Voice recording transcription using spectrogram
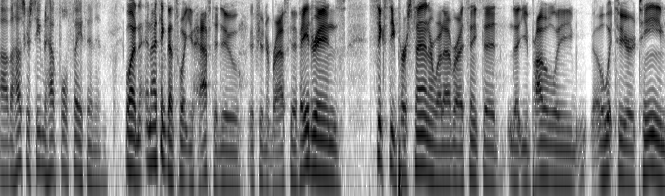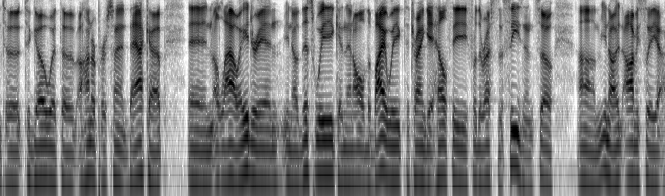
uh, the Huskers seem to have full faith in him. Well, and, and I think that's what you have to do if you're Nebraska. If Adrian's sixty percent or whatever, I think that that you probably owe it to your team to to go with a hundred percent backup and allow Adrian, you know, this week and then all the bye week to try and get healthy for the rest of the season. So, um, you know, obviously I-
